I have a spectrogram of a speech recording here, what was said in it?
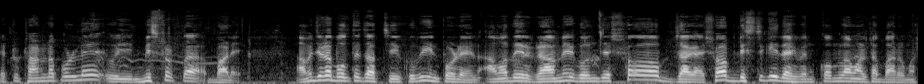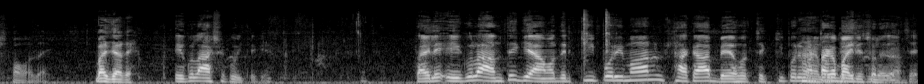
একটু ঠান্ডা পড়লে ওই মিশ্রতা বাড়ে। আমি যেটা বলতে চাচ্ছি খুবই ইম্পর্টেন্ট আমাদের গ্রামে গঞ্জে সব জায়গায় সব ডিস্ট্রিক্টেই দেখবেন কমলা মালটা বারো মাস পাওয়া যায়। বাজারে? এগুলো আসে কই থেকে? তাইলে এইগুলো আনতে গিয়ে আমাদের কি পরিমাণ টাকা ব্যয় হচ্ছে কি পরিমাণ হ্যাঁ, টাকা বাইরে চলে যাচ্ছে।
